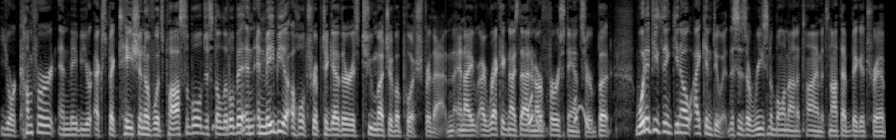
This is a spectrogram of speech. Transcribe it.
your comfort and maybe your expectation of what's possible just a little bit? And, and maybe a whole trip together is too much of a push for that. And, and I, I recognize that in our first answer. But what if you think you know i can do it? This is a reasonable amount of time. It's not that big a trip.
